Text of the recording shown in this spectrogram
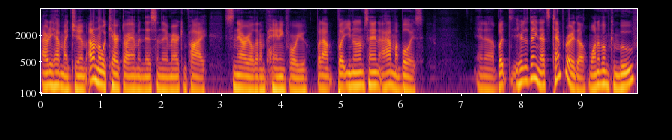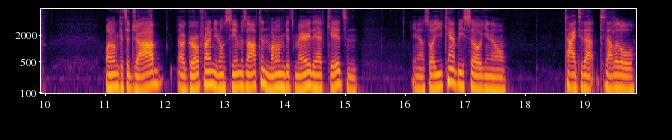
I already have my Jim. I don't know what character I am in this in the American Pie scenario that I'm painting for you, but I'm but you know what I'm saying. I have my boys, and uh, but here's the thing. That's temporary though. One of them can move. One of them gets a job or a girlfriend. You don't see them as often. One of them gets married. They have kids, and you know, so you can't be so you know tied to that to that little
